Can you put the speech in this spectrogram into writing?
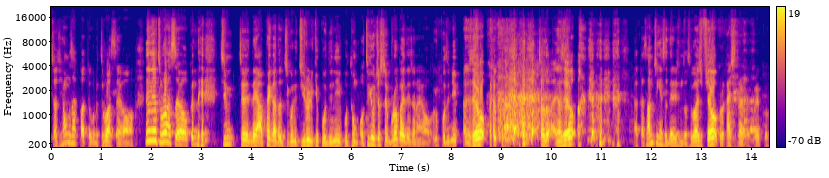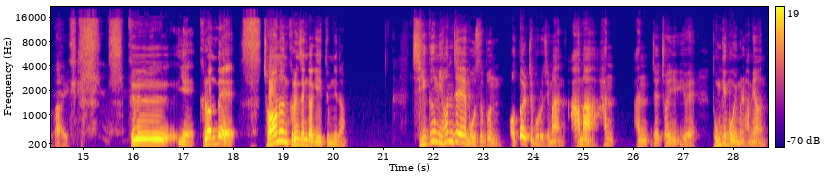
저 형사과 쪽으로 들어왔어요. 네, 네, 들어왔어요. 근데 지금 저 내 앞에 가던 직원이 뒤를 이렇게 보더니 보통 어떻게 오셨어요? 물어봐야 되잖아요. 보더니 안녕하세요. 저도 안녕하세요. 아까 3층에서 내리시면 더 수고하십시오. 그러고 가시더라고요. 그랬고 아. 그, 예. 그런데 저는 그런 생각이 듭니다. 지금 현재의 모습은 어떨지 모르지만 아마 한, 한, 이제 저희 이왜 동기 모임을 하면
